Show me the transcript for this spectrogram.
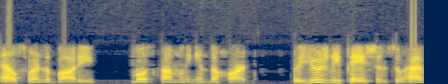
elsewhere in the body, most commonly in the heart. So usually patients who have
